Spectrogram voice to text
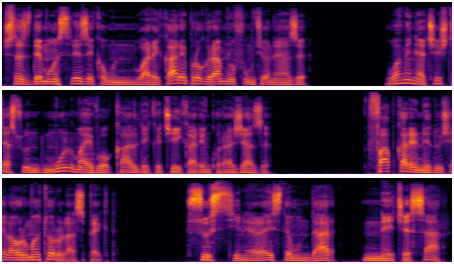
și să-ți demonstreze că un oarecare program nu funcționează, oamenii aceștia sunt mult mai vocali decât cei care încurajează. Fapt care ne duce la următorul aspect. Susținerea este un dar necesar.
